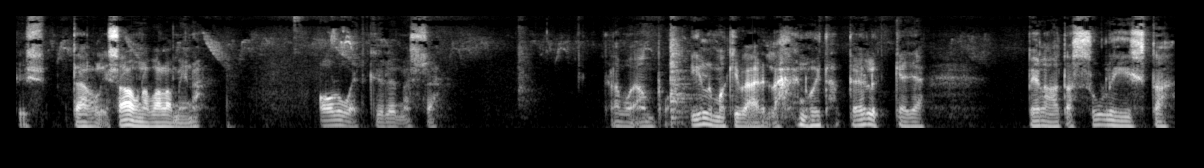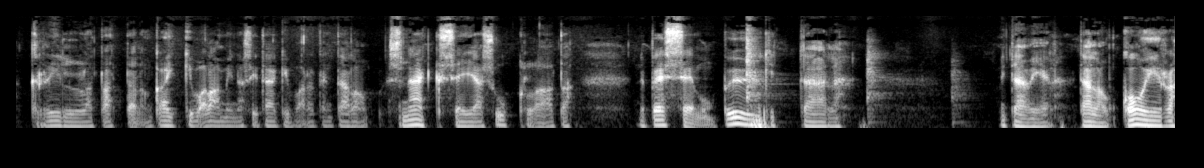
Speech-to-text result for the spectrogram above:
Siis täällä oli sauna valmiina, oluet kylmässä – Täällä voi ampua ilmakiväärillä noita tölkkejä, pelata sulista, grillata. Täällä on kaikki valmiina sitäkin varten. Täällä on snackseja, suklaata. Ne pessee mun pyykit täällä. Mitä vielä? Täällä on koira.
